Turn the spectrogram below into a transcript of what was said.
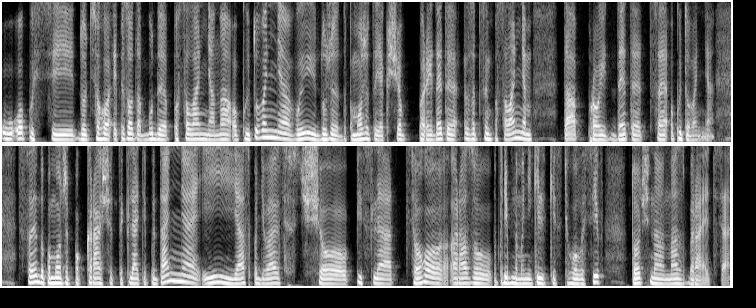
У описі до цього епізоду буде посилання на опитування. Ви дуже допоможете, якщо перейдете за цим посиланням та пройдете це опитування. Це допоможе покращити кляті питання, і я сподіваюся, що після цього разу потрібна мені кількість голосів точно назбирається.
